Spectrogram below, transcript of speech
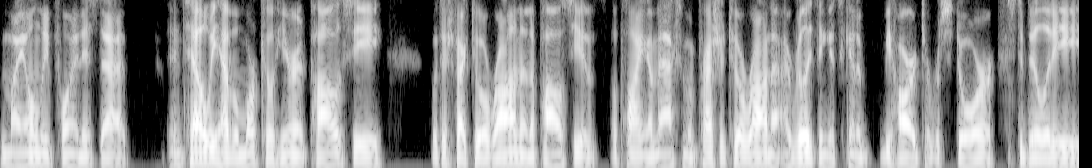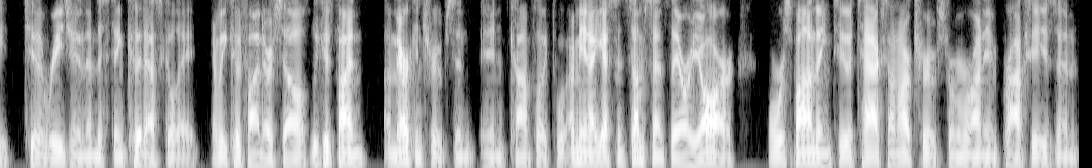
my only point is that until we have a more coherent policy with respect to Iran and a policy of applying a maximum pressure to Iran, I really think it's going to be hard to restore stability to the region, and this thing could escalate, and we could find ourselves, we could find American troops in in conflict. I mean, I guess in some sense they already are. We're responding to attacks on our troops from Iranian proxies, and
